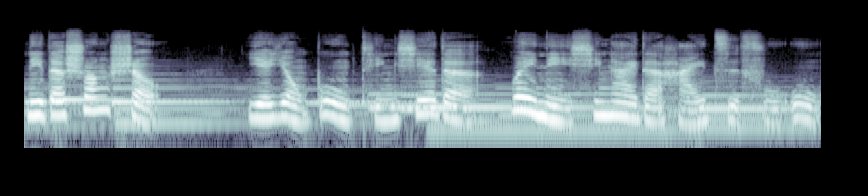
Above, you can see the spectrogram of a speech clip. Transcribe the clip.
你的双手也永不停歇的为你心爱的孩子服务。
